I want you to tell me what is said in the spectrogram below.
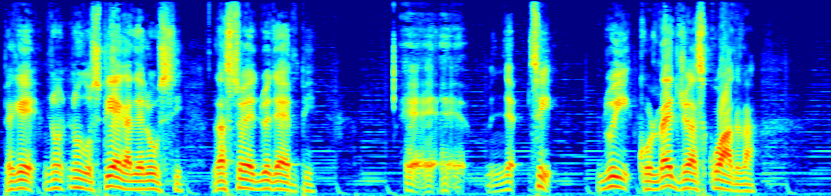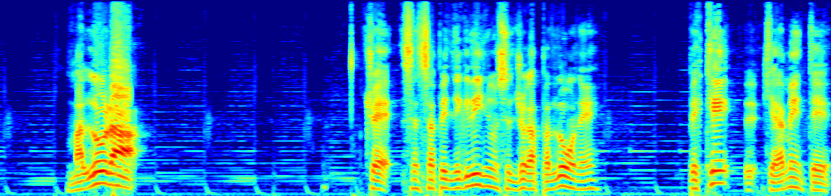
perché non, non, lo spiega De Rossi la storia dei due tempi eh, eh, eh sì lui corregge la squadra ma allora cioè, senza Pellegrini non si gioca a pallone? Perché eh, chiaramente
